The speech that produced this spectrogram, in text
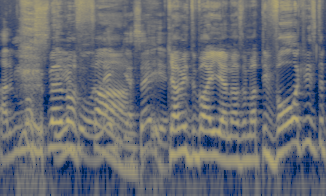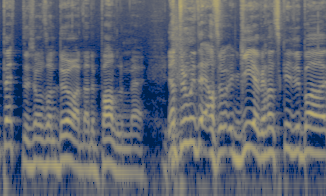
Han måste Men ju vad gå och fan. lägga sig. Kan vi inte bara enas om att det var Christer Pettersson som dödade Palme? Jag tror inte, alltså GV han skriver bara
